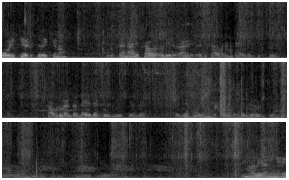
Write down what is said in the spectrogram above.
കോഴിക്ക് എടുത്ത് വെക്കണം. കൊടുക്കാനായി കവർ ഒരു കവറുണ്ട് ഒരു കവറിന്റെ അതിലേക്ക് ഇട്ട് കവർ വേണ്ട അല്ലേ? ഇല കൊഴിഞ്ഞ് വെക്കാം അല്ലേ? ഇല കൊഴിഞ്ഞ് വെച്ചാലും ഇല എടുത്തുകൊണ്ട് നാളെ ഞാനിങ്ങനെ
